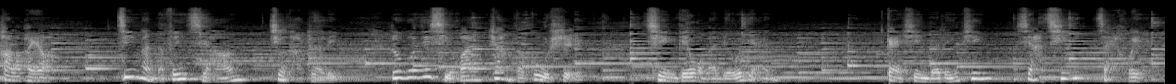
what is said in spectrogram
好了，朋友，今晚的分享就到这里。如果你喜欢这样的故事，请给我们留言，感谢你的聆听，下期再会。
